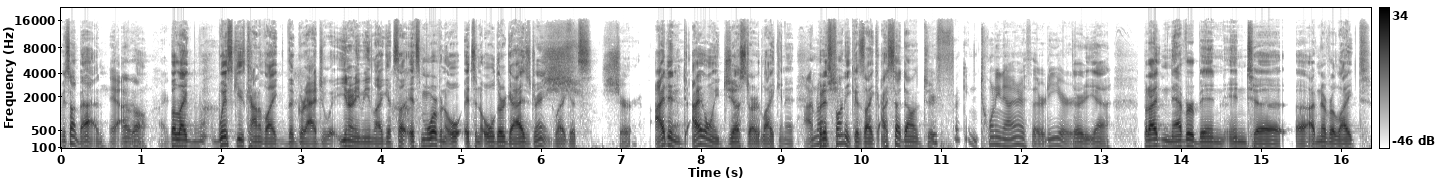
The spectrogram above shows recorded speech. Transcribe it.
It's not bad. Yeah, not I at know. all. But like wh- whiskey's kind of like the graduate. You know what I mean? Like it's a, it's more of an old, it's an older guy's drink. Like it's Sure. I didn't I only just started liking it. I'm not but it's sure- funny because like I sat down to You're freaking 29 or 30 or 30 yeah but i've never been into uh, i've never liked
